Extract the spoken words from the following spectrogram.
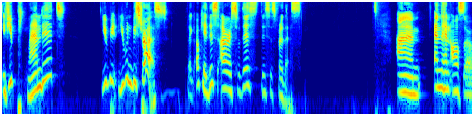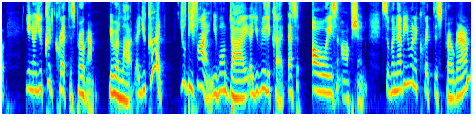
If you planned it, You be you wouldn't be stressed. Like, okay, this hour is for this, this is for this. Um, and then also, you know, you could quit this program. You're allowed. You could. You'll be fine. You won't die. You really could. That's always an option. So whenever you want to quit this program,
